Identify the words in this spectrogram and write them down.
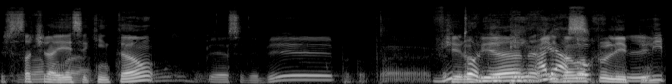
eu só Vamos tirar lá. esse aqui então. PSDB. Vitor Lipe? Viana e Aliás, vamos pro Lipe.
